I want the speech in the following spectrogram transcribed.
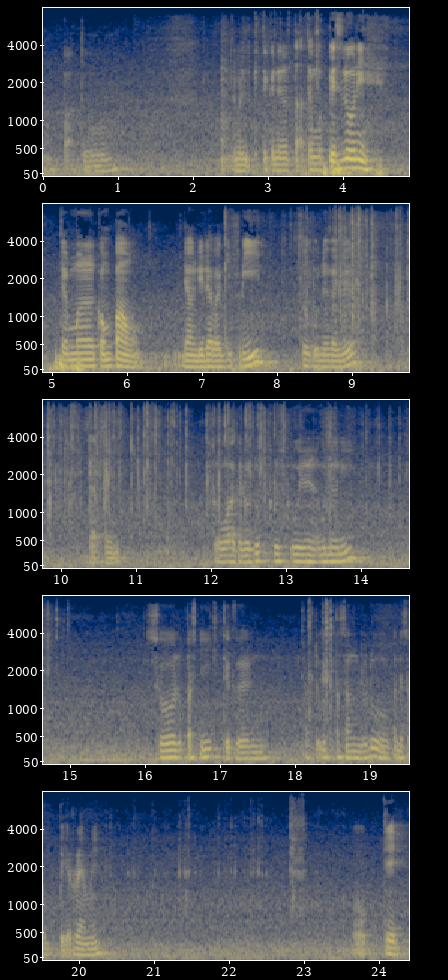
Nampak tu. Kita kena letak thermal paste dulu ni. Thermal compound Yang dia dah bagi free. So gunakan je. Saya Keluarkan dulu skru-skru yang nak guna ni. So lepas ni kita kena Patut kita pasang dulu dia sempit RAM ni. Okey.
